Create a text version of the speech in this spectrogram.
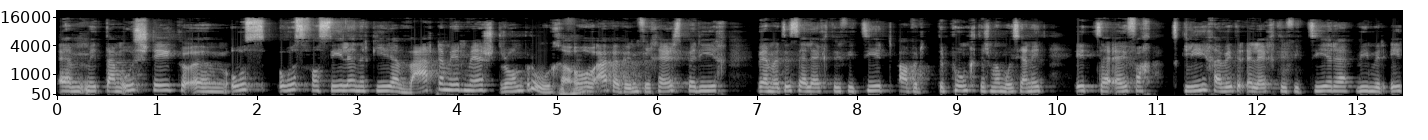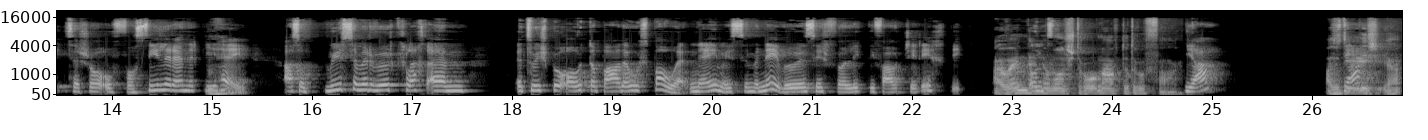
ähm, mit dem Ausstieg ähm, aus, aus fossilen Energien werden wir mehr Strom brauchen. Mhm. Auch eben beim Verkehrsbereich, wenn man das elektrifiziert. Aber der Punkt ist, man muss ja nicht jetzt einfach das Gleiche wieder elektrifizieren, wie wir jetzt schon auf fossiler Energie mhm. haben. Also müssen wir wirklich ähm, zum Beispiel Autobahnen ausbauen? Nein, müssen wir nicht, weil es ist völlig die falsche Richtung. Auch wenn dann nochmal Stromauto drauf fahren. Ja. Also die ja. ist, ja.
